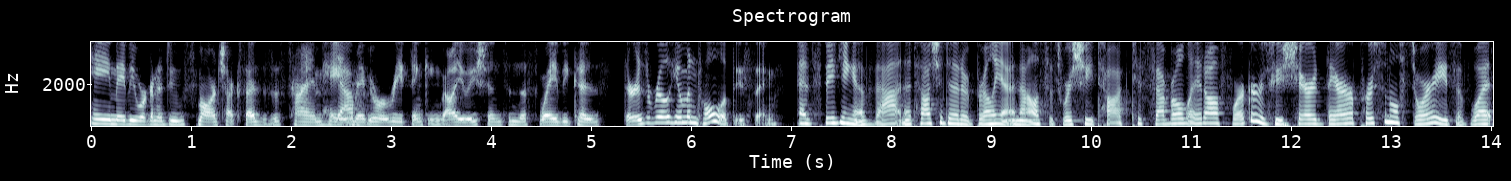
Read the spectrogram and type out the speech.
hey, maybe we're going to do smaller check sizes this time. Hey, Yeah. maybe we're rethinking valuations in this way because there is a real human toll with these things. And speaking of that, Natasha did a brilliant analysis where she talked to several laid off workers who shared their personal stories of what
